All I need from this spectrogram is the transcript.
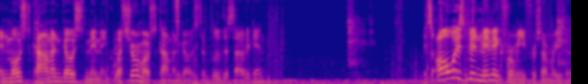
and most common ghost Mimic. What's your most common ghost? I blew this out again. It's always been Mimic for me for some reason.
